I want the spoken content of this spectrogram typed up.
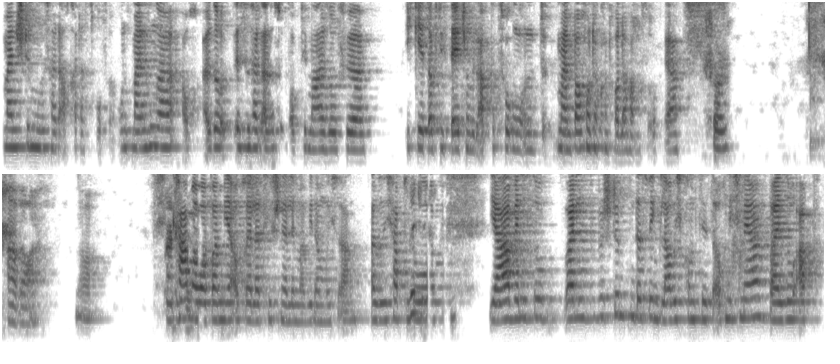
meine Stimmung ist halt auch Katastrophe. Und mein Hunger auch. Also es ist halt alles suboptimal so für, ich gehe jetzt auf die Stage und will abgezogen und meinen Bauch unter Kontrolle haben. So, ja. Voll. Aber, ja. Kam aber bei mir auch relativ schnell immer wieder, muss ich sagen. Also ich habe so, ja, wenn ich so bei einem bestimmten, deswegen glaube ich, kommt es jetzt auch nicht mehr, weil so ab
